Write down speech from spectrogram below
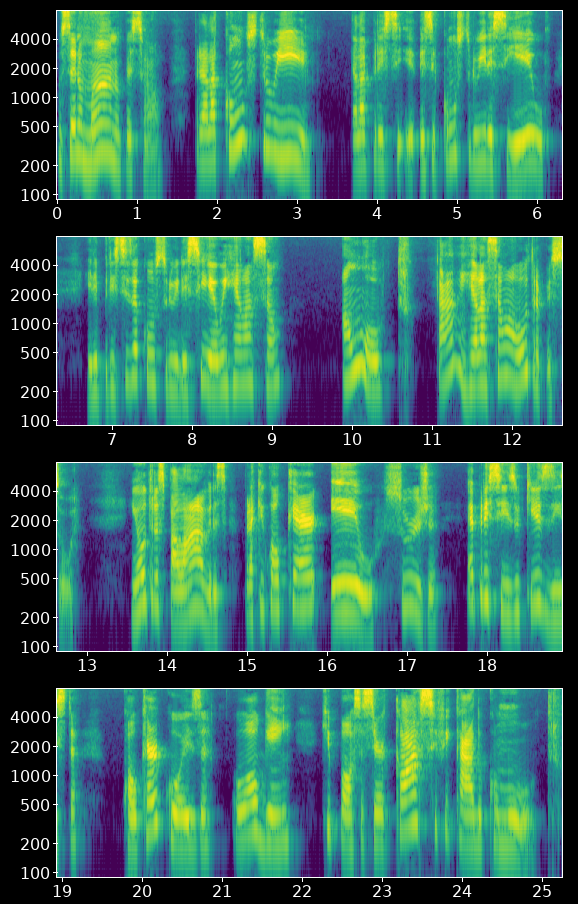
O ser humano, pessoal, para ela construir, ela esse construir esse eu, ele precisa construir esse eu em relação a um outro, tá? Em relação a outra pessoa. Em outras palavras, para que qualquer eu surja, é preciso que exista qualquer coisa ou alguém que possa ser classificado como outro.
